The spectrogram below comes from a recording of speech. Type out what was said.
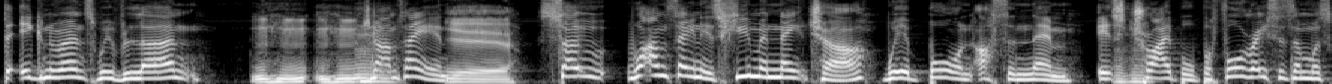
the ignorance we've learned. Do you know what I'm saying? Mm-hmm, Yeah. So what I'm saying is human nature, we're born us and them. It's tribal. Before racism was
